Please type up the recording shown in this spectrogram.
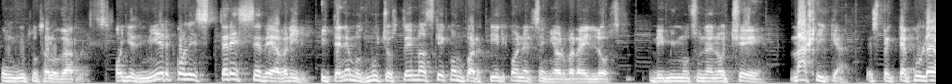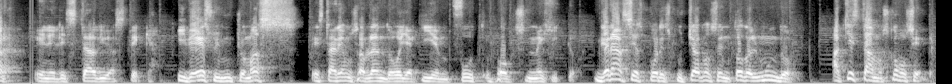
Un gusto saludarles. Hoy es miércoles 13 de abril y tenemos muchos temas que compartir con el señor Brailovsky. Vivimos una noche mágica, espectacular en el Estadio Azteca. Y de eso y mucho más estaremos hablando hoy aquí en Footbox México. Gracias por escucharnos en todo el mundo. Aquí estamos, como siempre.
